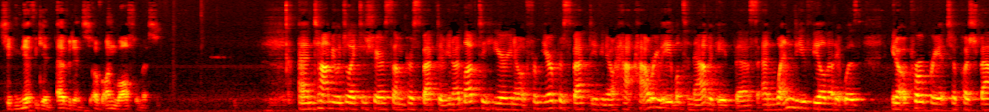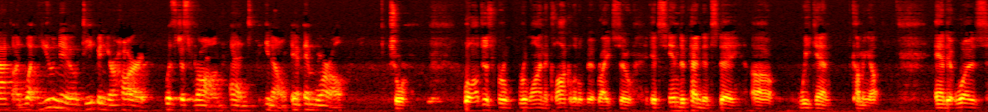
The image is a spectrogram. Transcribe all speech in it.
significant evidence of unlawfulness. And Tommy, would you like to share some perspective? You know, I'd love to hear, you know, from your perspective, you know, how, how were you able to navigate this? And when do you feel that it was, you know, appropriate to push back on what you knew deep in your heart was just wrong and, you know, immoral? Sure. Well, I'll just re- rewind the clock a little bit, right? So it's Independence Day uh, weekend coming up, and it was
